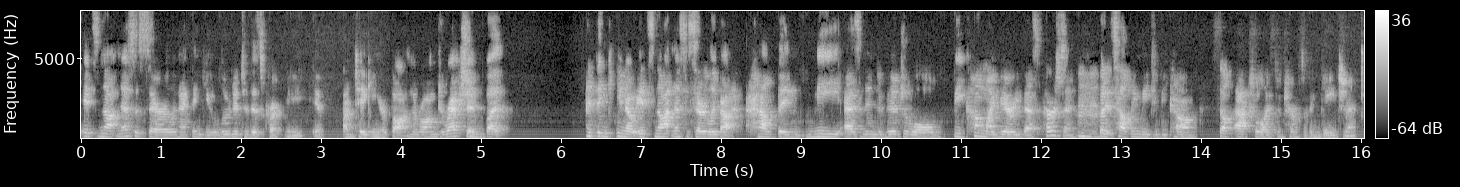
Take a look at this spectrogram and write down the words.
it's not necessarily, and I think you alluded to this, correct me if I'm taking your thought in the wrong direction, but I think, you know, it's not necessarily about helping me as an individual become my very best person, Mhm. but it's helping me to become self actualized in terms of engagement.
